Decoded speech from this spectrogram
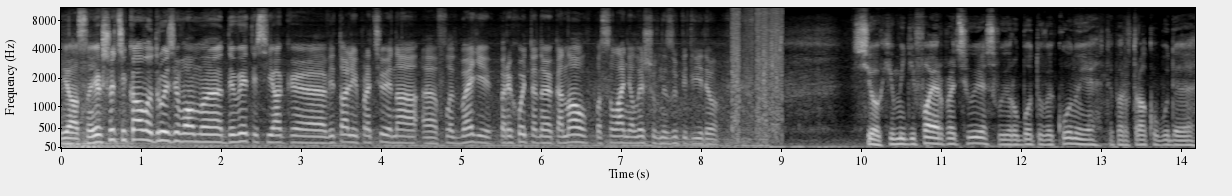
Ясно. Якщо цікаво, друзі, вам е, дивитись, як е, Віталій працює на е, флетбеді, переходьте на його канал, посилання лишу внизу під відео. Все, Humidifier працює, свою роботу виконує. Тепер в траку буде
